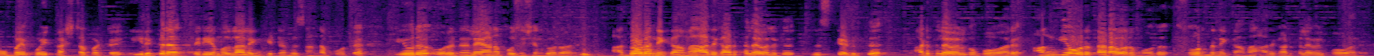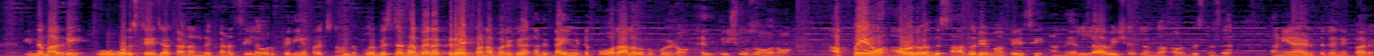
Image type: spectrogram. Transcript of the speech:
மும்பை போய் கஷ்டப்பட்டு இருக்கிற பெரிய முதலாளிங்க கிட்ட இருந்து சண்டை போட்டு இவரு ஒரு நிலையான பொசிஷனுக்கு வருவாரு. அதோட நிக்காம அதுக்கு அடுத்த லெவலுக்கு ரிஸ்க் எடுத்து அடுத்த லெவலுக்கும் போவாரு. அங்கேயும் ஒரு தடை வரும்போது சோர்ந்து நிக்காம அதுக்கு அடுத்த லெவல் போவாரு. இந்த மாதிரி ஒவ்வொரு ஸ்டேஜா கடந்து கடைசியில ஒரு பெரிய பிரச்சனை வந்து ஒரு பிசினஸ் அம்பையரை கிரியேட் பண்ண பிறகு அது கைவிட்டு போற அளவுக்கு போயிடும். ஹெல்த் இஷ்யூஸும் வரும். அப்பயும் அவர் வந்து சாதுரியமா பேசி அந்த எல்லா விஷயத்துல இருந்தும் அவர் பிசினஸ தனியா எடுத்துட்டு நிப்பாரு.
